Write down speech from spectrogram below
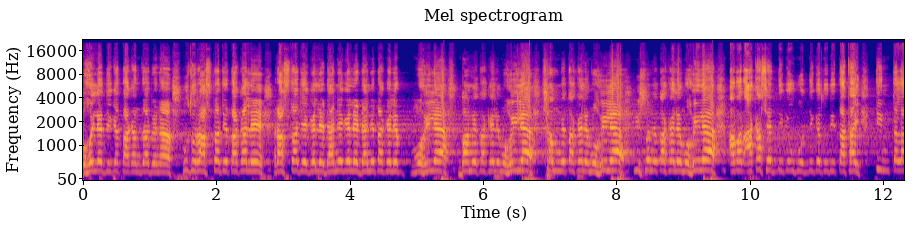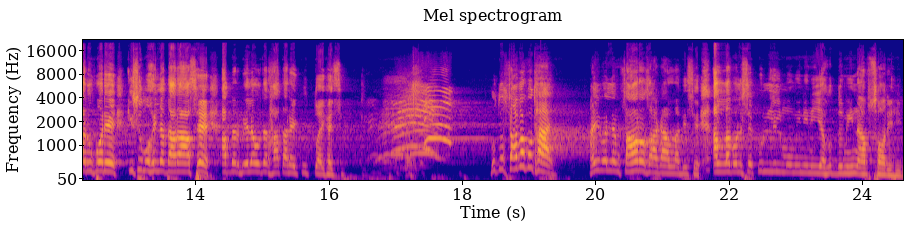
মহিলার দিকে তাকান যাবে না। হুজুর, রাস্তা দিয়ে তাকালে, রাস্তা দিয়ে গেলে, ডানে গেলে, ডানে তাকালে মহিলা, বামে তাকালে মহিলা, সামনে তাকালে মহিলা, পিছনে তাকালে মহিলা। আবার আকাশের দিকে, উপর দিকে যদি তাকাই, তিনতলার উপরে কিছু মহিলা দাঁড়া আছে, আপনার বেলে ওদের হাতা নেই কুত্তয় খাইছে। হুজুর চাবো কোথায়? আমি বললাম, চাওয়ারও জায়গা আল্লাহ দিছে। আল্লাহ বলেছে, কুল্লিল মুমিনিন ইয়াহুদ্দুমিন আফসরিহিম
